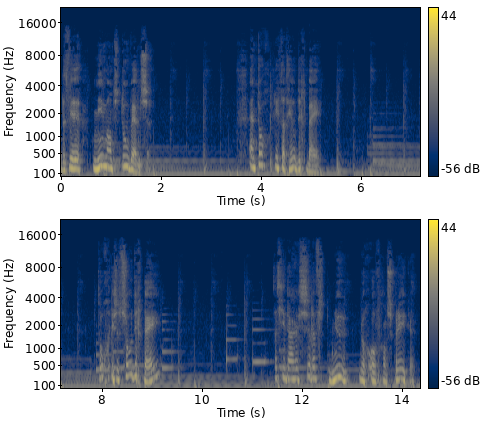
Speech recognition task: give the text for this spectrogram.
Dat wil niemand toewensen. En toch ligt dat heel dichtbij. Toch is het zo dichtbij dat je daar zelfs nu nog over kan spreken.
